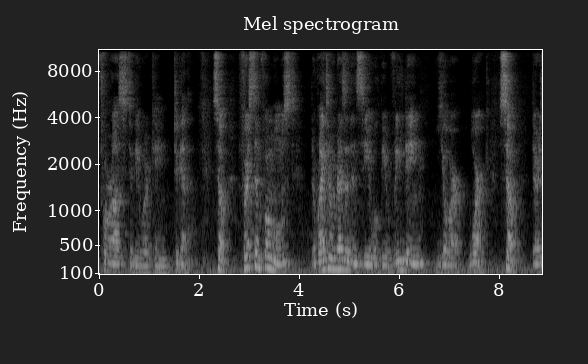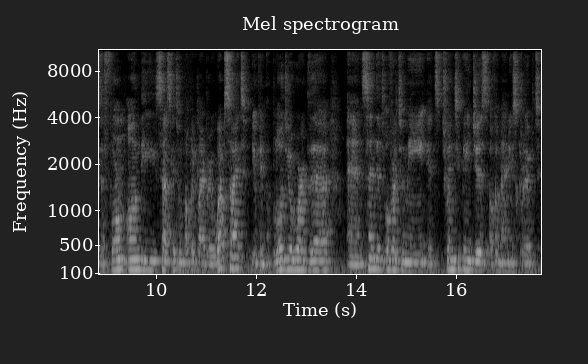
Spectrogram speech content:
for us to be working together. So First and foremost, the writer in residency will be reading your work. So there is a form on the Saskatoon Public Library website. You can upload your work there and send it over to me. It's 20 pages of a manuscript,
